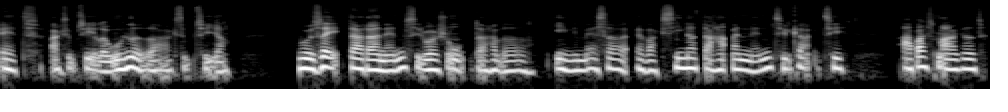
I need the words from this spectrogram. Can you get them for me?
at acceptere eller undlade at acceptere. I USA, der er der en anden situation. Der har været egentlig masser af vacciner. Der har man en anden tilgang til arbejdsmarkedet.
